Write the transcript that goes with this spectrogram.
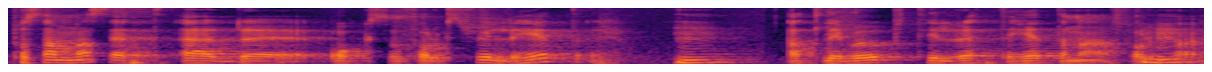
på samma sätt är det också folks skyldigheter. Att leva upp till rättigheterna folk har.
